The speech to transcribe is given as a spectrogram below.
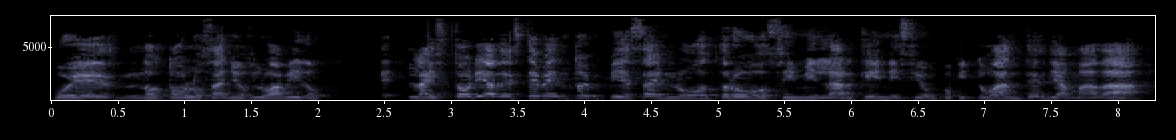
pues no todos los años lo ha habido. Eh, la historia de este evento empieza en otro similar que inició un poquito antes, llamada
